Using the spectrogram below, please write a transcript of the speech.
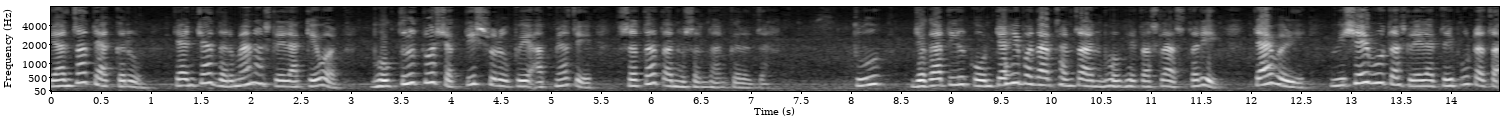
यांचा त्याग करून त्यांच्या दरम्यान असलेल्या केवळ भोक्तृत्व शक्तीस्वरूपी आत्म्याचे सतत अनुसंधान करत जा. तू जगातील कोणत्याही पदार्थांचा अनुभव घेत असलास तरी त्यावेळी विषयभूत असलेल्या त्रिपुटाचा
